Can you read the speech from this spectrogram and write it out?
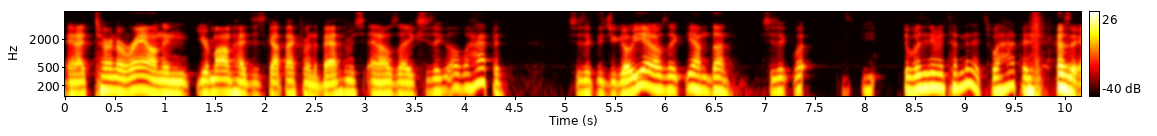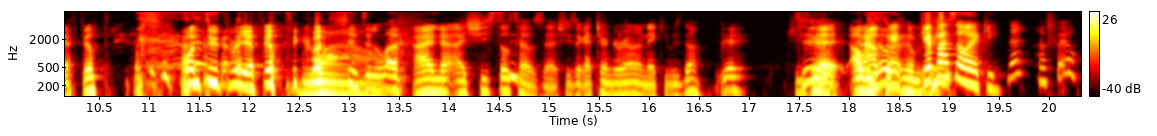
and I turn around, and your mom had just got back from the bathroom, and I was like, she's like, oh, what happened? She's like, did you go? Yeah. And I was like, yeah, I'm done. She's like, what? You- It wasn't even 10 minutes. What happened? I was like, I failed. One, two, three. I failed the questions and left. I know. I, she still tells that. She's like, I turned around and Eki was done. Yeah. She's Dude. Yeah, I was. I and it was- ¿Qué pasó, Eki? Nah, I fell.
